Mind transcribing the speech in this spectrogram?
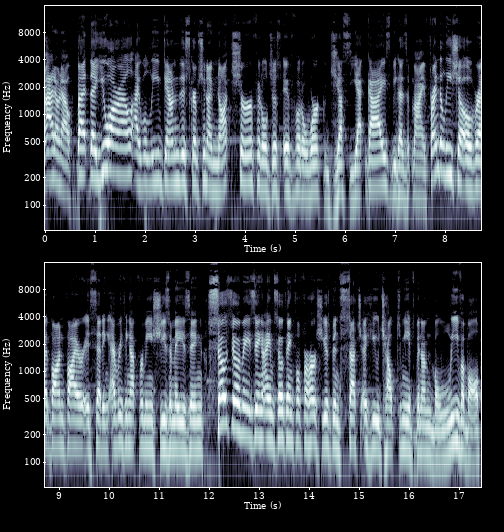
I don't know. But the URL I will leave down in the description. I'm not sure if it'll just, if it'll work just yet, guys, because my friend Alicia over at Bonfire is setting everything up for me. She's amazing. So, so amazing. I am so thankful for her. She has been such a huge help to me. It's been unbelievable.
